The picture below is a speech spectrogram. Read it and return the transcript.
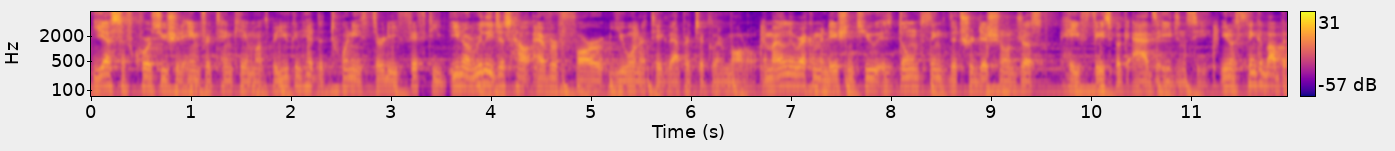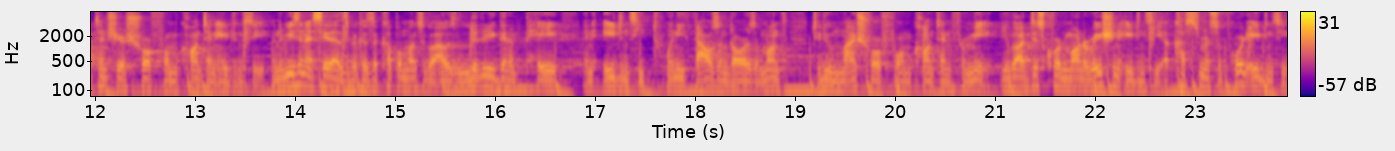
Yes, of course, you should aim for 10K a month, but you can hit the 20, 30, 50, you know, really just however far you want to take that particular model. And my only recommendation to you is don't think the traditional just, hey, Facebook ads agency. You know, think about potentially a short form content agency. And the reason I say that is because a couple months ago, I was literally going to pay an agency $20,000 a month to do my short form content for me. You've got a Discord moderation agency, a customer support agency,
